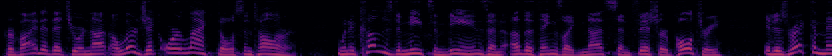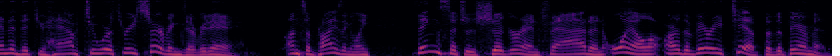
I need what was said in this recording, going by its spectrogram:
provided that you are not allergic or lactose intolerant. When it comes to meats and beans and other things like nuts and fish or poultry, it is recommended that you have 2 or 3 servings every day. Unsurprisingly, things such as sugar and fat and oil are the very tip of the pyramid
